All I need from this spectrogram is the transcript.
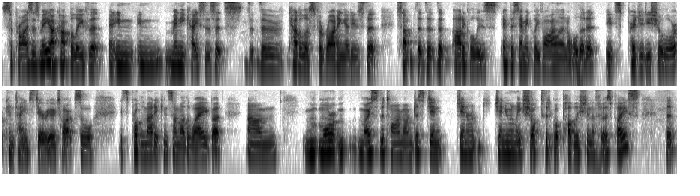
surprises me. I can't believe that in in many cases it's the, the catalyst for writing it is that some that the, the article is epistemically violent or mm. that it it's prejudicial or it contains stereotypes or it's problematic in some other way. But um, more most of the time I'm just gen, genu- genuinely shocked that it got published in the mm. first place that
